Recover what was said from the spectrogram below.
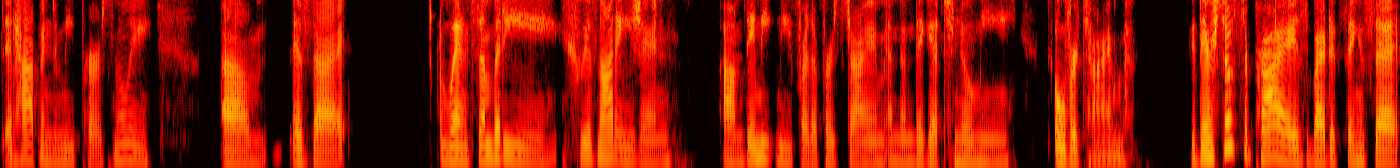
it happened to me personally um, is that when somebody who is not Asian, um, they meet me for the first time and then they get to know me over time. They're so surprised by the things that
